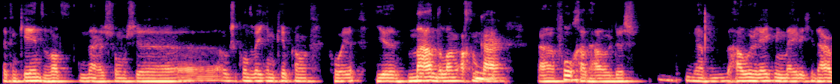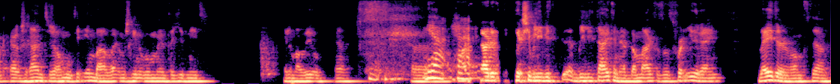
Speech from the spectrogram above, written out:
met een kind, wat nou, soms uh, ook zijn kont een beetje in de krip kan gooien, je maandenlang achter elkaar uh, vol gaat houden. Dus ja, hou er rekening mee dat je daar ook ergens ruimte zou moeten inbouwen. En misschien op het moment dat je het niet helemaal wil. Ja. Uh, ja, ja. Als je daar de flexibiliteit in hebt, dan maakt het het voor iedereen beter. Want ja,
